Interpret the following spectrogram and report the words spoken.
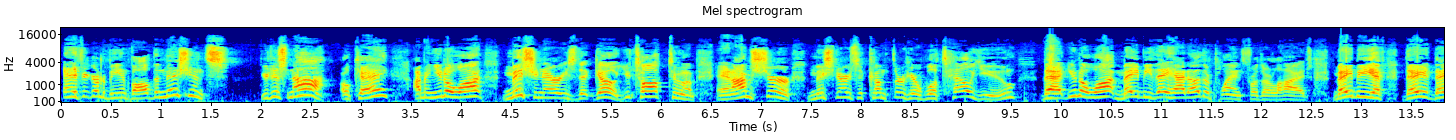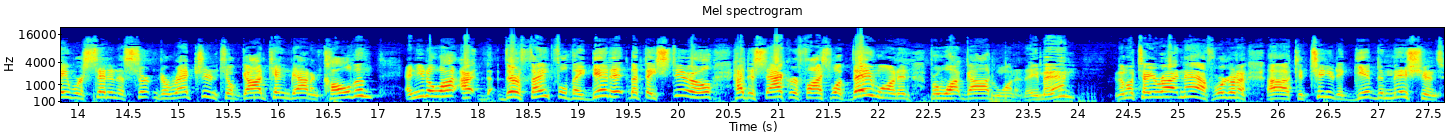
and if you're going to be involved in missions. You're just not, okay? I mean, you know what? Missionaries that go, you talk to them, and I'm sure missionaries that come through here will tell you that, you know what? Maybe they had other plans for their lives. Maybe if they, they were set in a certain direction until God came down and called them, and you know what? I, they're thankful they did it, but they still had to sacrifice what they wanted for what God wanted. Amen? And I'm going to tell you right now, if we're going to uh, continue to give to missions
